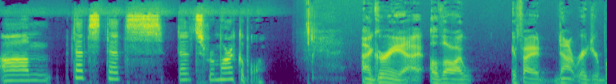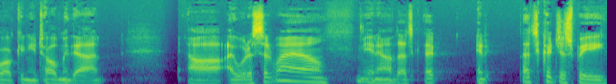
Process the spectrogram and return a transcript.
Um, that's that's that's remarkable. I agree. I, although I, if I had not read your book and you told me that, uh, I would have said, well, you know, that's it, it, that could just be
